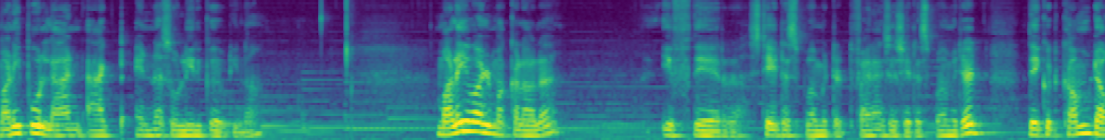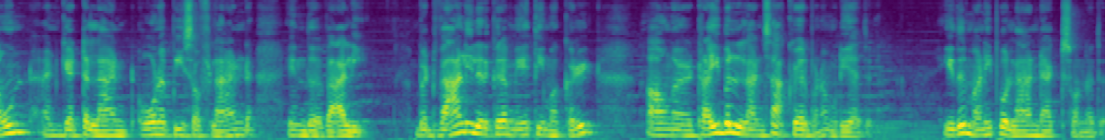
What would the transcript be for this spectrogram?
மணிப்பூர் லேண்ட் ஆக்ட் என்ன சொல்லியிருக்கு அப்படின்னா மலைவாழ் மக்களால் if their status permitted financial status permitted they could come down and get a land own a piece of land in the valley but வேலியில் இருக்கிற மேத்தி மக்கள் அவங்க ட்ரைபல் லேண்ட்ஸை அக்வயர் பண்ண முடியாது. இது மணிப்பூர் லேண்ட் ஆக்ட் சொன்னது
